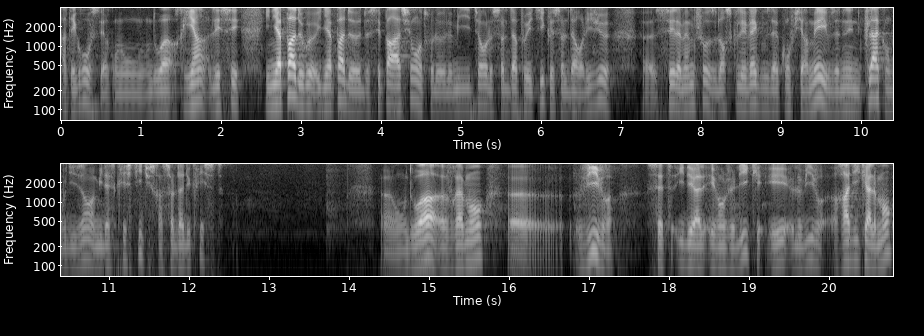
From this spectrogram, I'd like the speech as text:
intégraux, c'est-à-dire qu'on ne doit rien laisser. Il n'y a pas de, séparation entre le, militant, le soldat politique, le soldat religieux. Euh, c'est la même chose. Lorsque l'évêque vous a confirmé, il vous a donné une claque en vous disant « Miles Christi, tu seras soldat du Christ euh, on doit vraiment vivre cet idéal évangélique et le vivre radicalement,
